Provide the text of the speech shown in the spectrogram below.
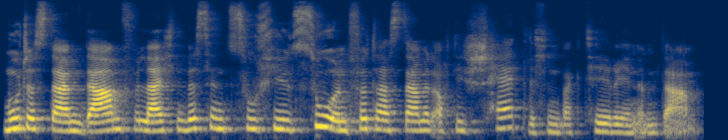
mutest deinem Darm vielleicht ein bisschen zu viel zu und fütterst damit auch die schädlichen Bakterien im Darm?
